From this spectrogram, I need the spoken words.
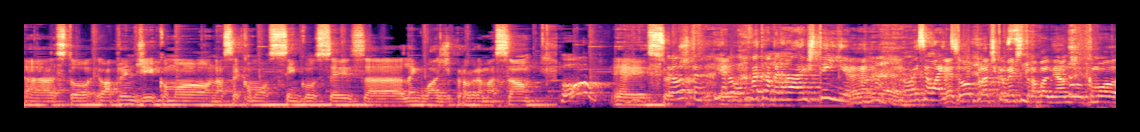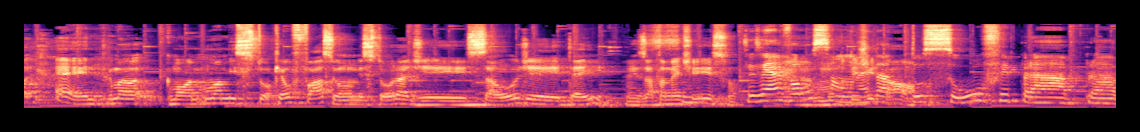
ah, estou, eu aprendi como, não sei, como cinco ou seis ah, linguagens de programação. Pô, É, search- E agora tu vai trabalhar na área de TI é, Vai ser um IT. estou praticamente trabalhando como é uma, como uma mistura que eu faço uma mistura de saúde e TI é exatamente isso Vocês veem a É, evolução, mundo né? Da, digital. Surf pra, pra,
